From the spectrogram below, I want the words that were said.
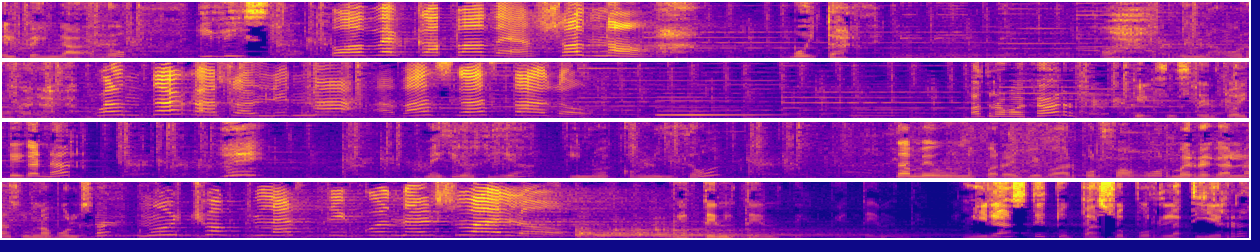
el peinado y listo. Pobre capa de eso no. Voy tarde. Ah, una hora varada. ¿Cuánta gasolina has gastado? A trabajar, que el sustento hay que ganar. ¡Eh! ¿Mediodía y no he comido? Dame uno para llevar, por favor. ¿Me regalas una bolsa? Mucho plástico en el suelo. Detente, detente. ¿Miraste tu paso por la Tierra?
